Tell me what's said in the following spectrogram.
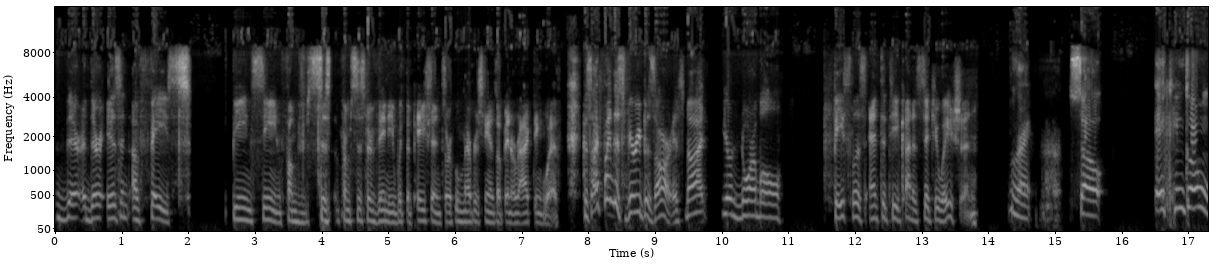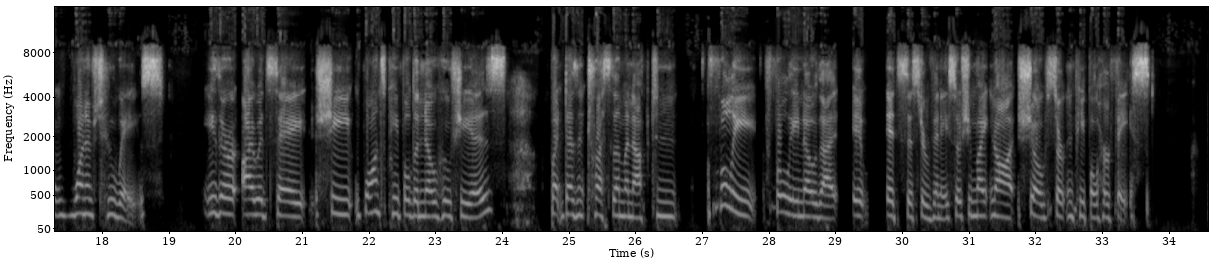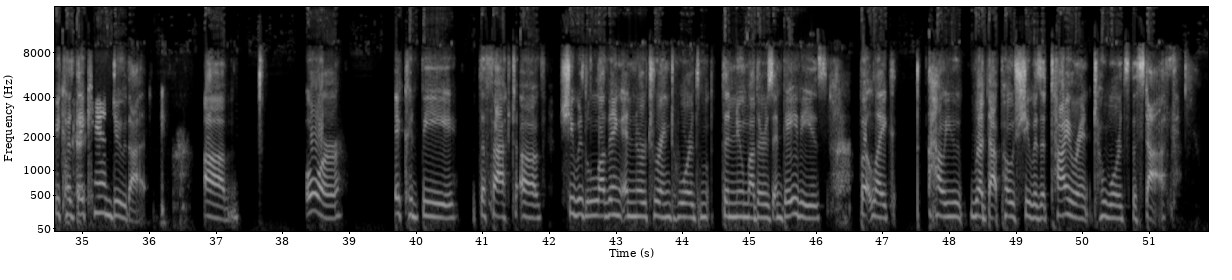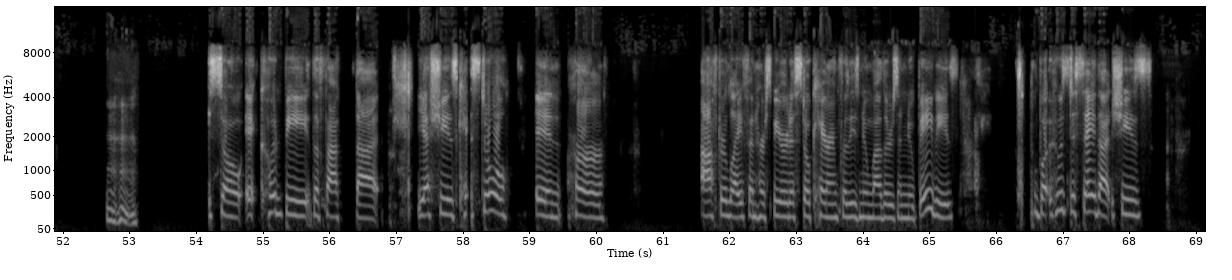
there there isn't a face being seen from from Sister Vinny with the patients or whomever she ends up interacting with? because I find this very bizarre. It's not your normal faceless entity kind of situation. Right. So it can go one of two ways. Either I would say she wants people to know who she is, but doesn't trust them enough to fully fully know that it it's Sister Vinny. So she might not show certain people her face because they can do that. Um, or it could be the fact of she was loving and nurturing towards the new mothers and babies, but like how you read that post, she was a tyrant towards the staff. Mm-hmm. So it could be the fact that, yes, she is ca- still in her afterlife and her spirit is still caring for these new mothers and new babies. But who's to say that she's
